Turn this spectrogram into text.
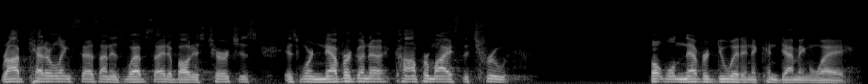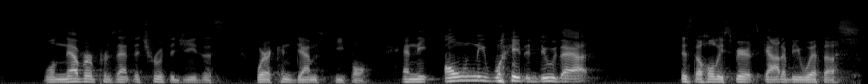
Rob Ketterling says on his website about his church is, is we're never going to compromise the truth, but we'll never do it in a condemning way. We'll never present the truth of Jesus where it condemns people. And the only way to do that is the Holy Spirit's got to be with us.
